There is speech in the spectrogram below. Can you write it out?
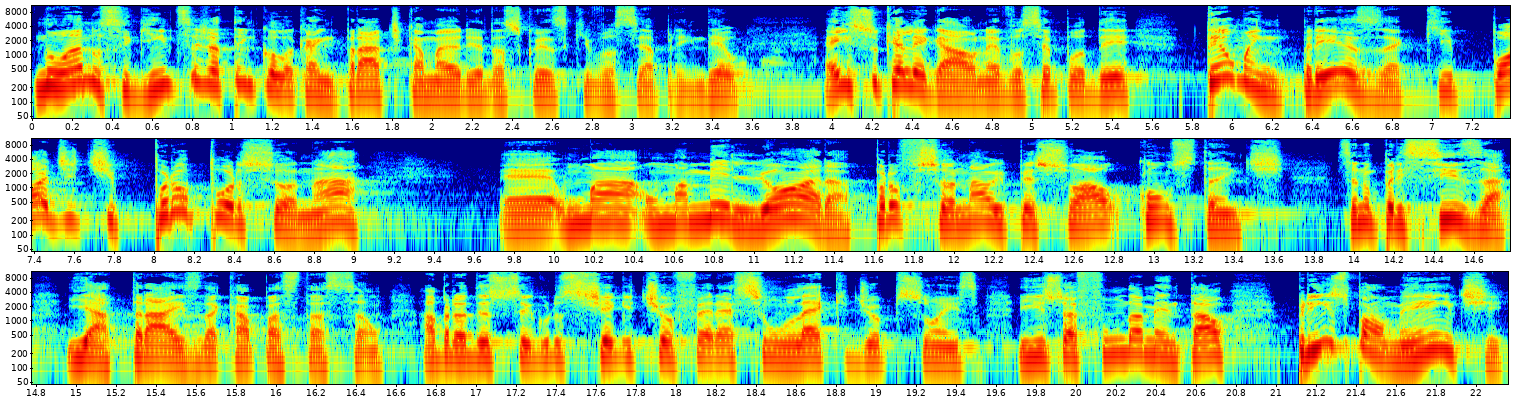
no ano seguinte você já tem que colocar em prática a maioria das coisas que você aprendeu. É isso que é legal, né? Você poder ter uma empresa que pode te proporcionar é, uma, uma melhora profissional e pessoal constante. Você não precisa ir atrás da capacitação. A Bradesco Seguros chega e te oferece um leque de opções. E isso é fundamental, principalmente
